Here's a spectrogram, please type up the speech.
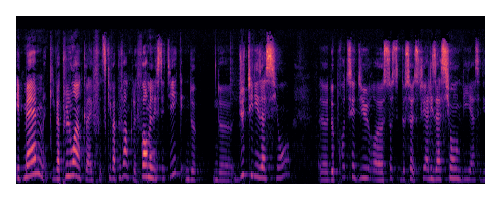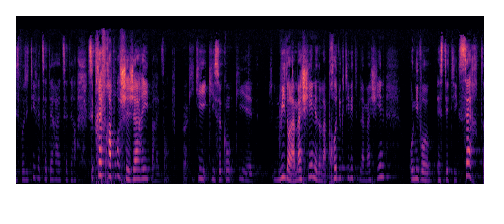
et même qui va plus loin que ce qui va plus loin que le forme et l'esthétique de d'utilisation euh, de, procédures euh, de socialisation liées à ces dispositifs, etc. etc. C'est très frappant chez Jarry, par exemple, qui, qui, se, qui est lui dans la machine et dans la productivité de la machine au niveau esthétique, certes,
